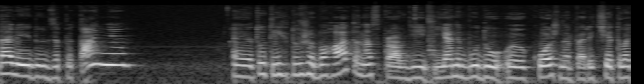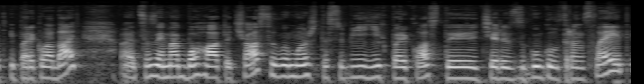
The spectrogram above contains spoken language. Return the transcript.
Далі йдуть запитання. Е, Тут їх дуже багато, насправді, і я не буду е, кожне перечитувати і перекладати. Е, Це займе багато часу. Ви можете собі їх перекласти через Google Translate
